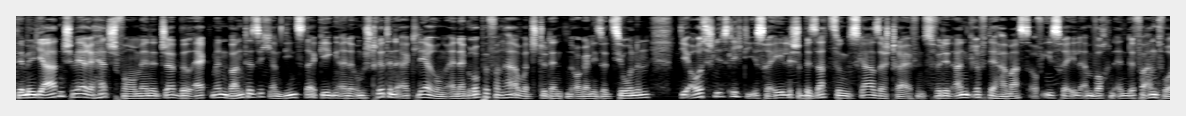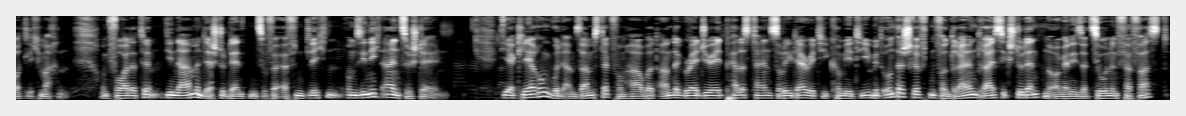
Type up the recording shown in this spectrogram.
Der milliardenschwere Hedgefondsmanager Bill Eggman wandte sich am Dienstag gegen eine umstrittene Erklärung einer Gruppe von Harvard-Studentenorganisationen, die ausschließlich die israelische Besatzung des Gazastreifens für den Angriff der Hamas auf Israel am Wochenende verantwortlich machen und forderte, die Namen der Studenten zu veröffentlichen, um sie nicht einzustellen. Die Erklärung wurde am Samstag vom Harvard Undergraduate Palestine Solidarity Committee mit Unterschriften von 33 Studentenorganisationen verfasst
